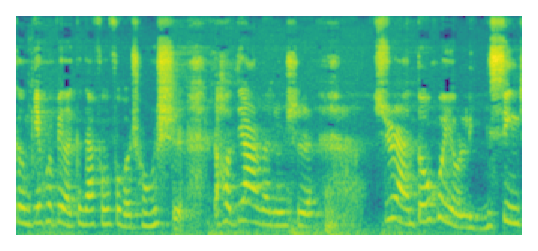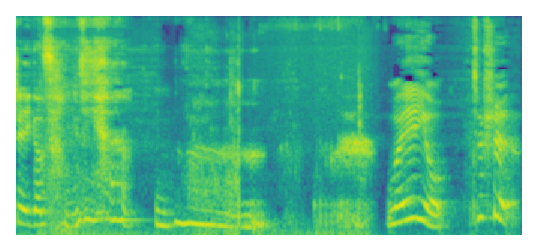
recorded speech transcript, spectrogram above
更变会变得更加丰富和充实。然后第二个就是，居然都会有灵性这个层面，嗯，我也有，就是。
